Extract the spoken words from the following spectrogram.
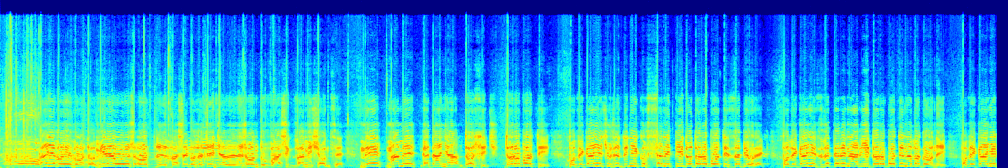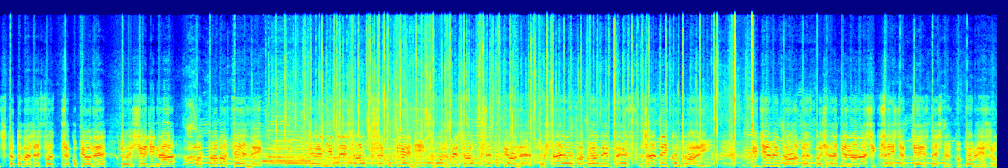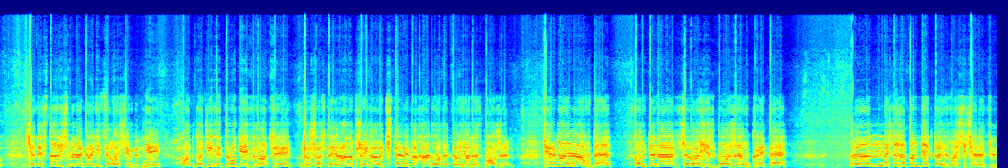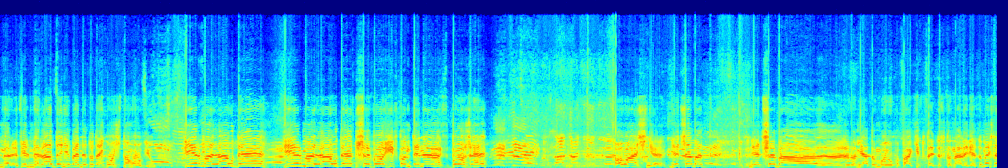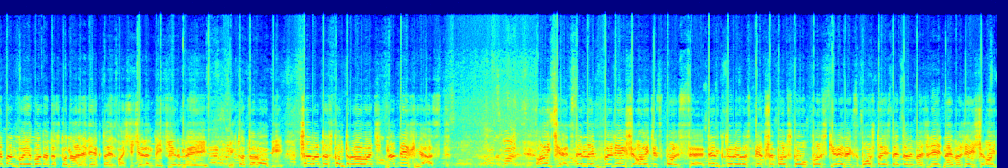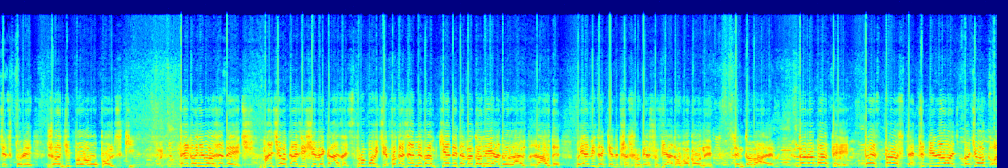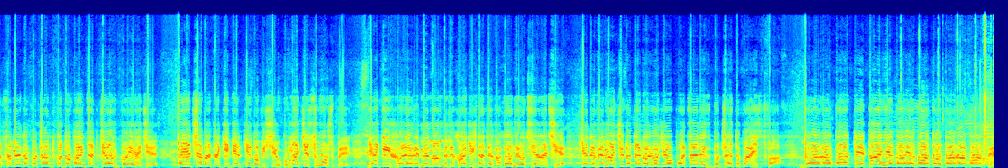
Panie wojewodo, minęło już od waszego zaczęcia e, rządów waszych dwa miesiące. My mamy gadania dosyć. Do roboty. Powyganiać urzędników z sanepidu do roboty z zabiórek. Powyganiać z weterynarii do roboty na wagony. Powyganiać to towarzystwo przekupione, które siedzi na odprawach celnych. Celnicy są przekupieni. Służby są przekupione. Wpuszczają wagony bez żadnej kontroli. Widzimy to bezpośrednio na naszych przejściach, gdzie jesteśmy w pobliżu. Kiedy staliśmy na granicy 8 dni, od godziny drugiej w nocy do 6 rano przejechały cztery wahadła wypełnione zbożem. Firma Laude w kontenerach przewozi zboże ukryte. E, Myślę, że pan wie, kto jest właścicielem firmy, firmy Laude, nie będę tutaj głośno mówił. Firma Laude, firma Laude przewozi w kontenerach zboże o właśnie, nie trzeba, nie trzeba, e, żebym ja to mówił, chłopaki tutaj doskonale wiedzą. Myślę, pan wojewoda doskonale wie, kto jest właścicielem tej firmy i, i kto to robi. Trzeba to skontrolować natychmiast. Ojciec, ten najważniejszy ojciec w Polsce, ten, który rozpieprza polską, polski rynek zbóż, to jest ten najważniej, najważniejszy ojciec, który rządzi połową Polski. Tego nie może być. Macie okazję się wykazać. Spróbujcie. Pokażemy wam, kiedy te wagony jadą lau- laudę. Bo ja widzę, kiedy przez Chrubieszów jadą wagony z tym Do roboty. To jest proste. Przypilnować pociąg od samego początku do końca, gdzie on pojedzie. To nie trzeba takiego wielkiego wysiłku. Macie służby. Jakiej cholery my mamy wychodzić na te wagony, otwierać je, kiedy wy macie do tego ludzi opłacanych z budżetu państwa. Do roboty, panie wojewodo, do roboty!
